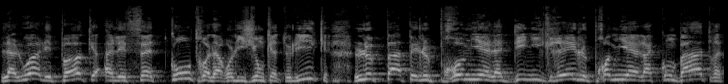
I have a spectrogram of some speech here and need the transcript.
la loi à l'époque, elle est faite contre la religion catholique. Le pape est le premier la dénigrer, le premier à la combattre.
